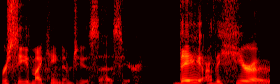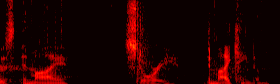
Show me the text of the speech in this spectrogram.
receive my kingdom, Jesus says here. They are the heroes in my story, in my kingdom.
